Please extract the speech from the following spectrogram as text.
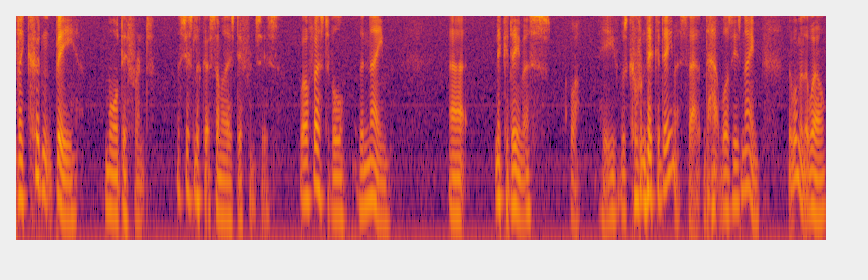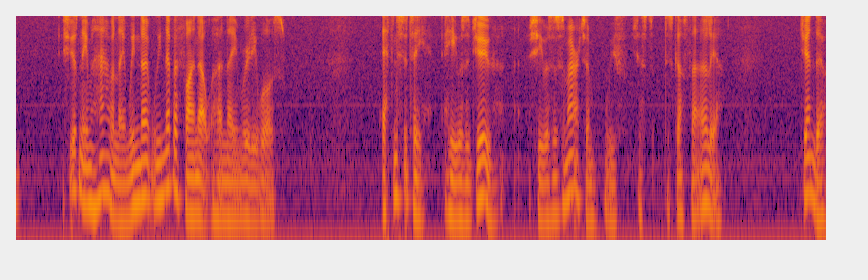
they couldn't be more different. Let's just look at some of those differences. Well, first of all, the name. Uh, Nicodemus, he was called Nicodemus. That that was his name. The woman at the well, she doesn't even have a name. We know we never find out what her name really was. Ethnicity. He was a Jew. She was a Samaritan. We've just discussed that earlier. Gender.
